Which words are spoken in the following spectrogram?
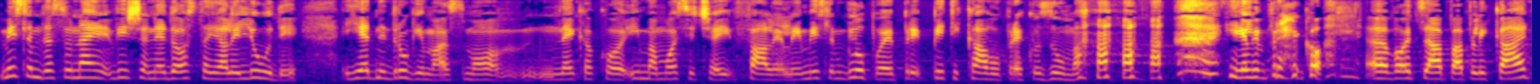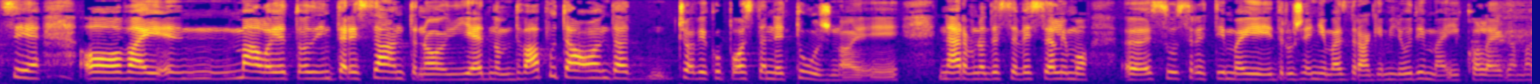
Mislim da su najviše nedostajali ljudi. Jedni drugima smo nekako, imam osjećaj, falili. Mislim, glupo je piti kavu preko Zuma ili preko e, WhatsApp aplikacije. Ovaj, malo je to interesantno jednom, dva puta, onda čovjeku postane tužno i naravno da se veselimo susretima i druženjima s dragim ljudima i kolegama.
